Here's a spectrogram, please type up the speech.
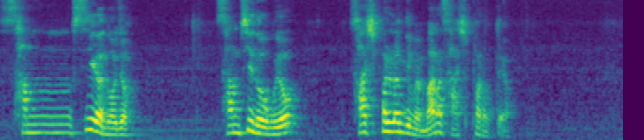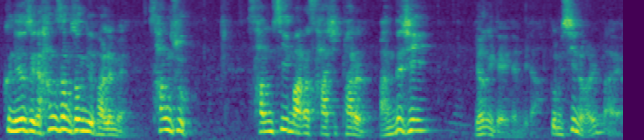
3c가 나오죠. 3c 나오고요. 48 넘기면 마이너스 48 어때요? 근데 녀석이 항상 성립하려면 상수 3c 마이너스 48은 반드시 0이 돼야 됩니다. 그럼 c는 얼마예요?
